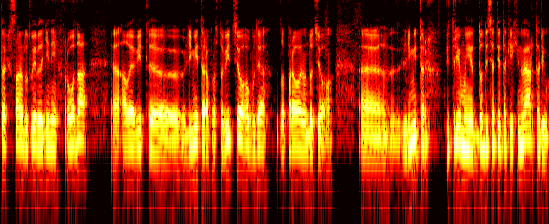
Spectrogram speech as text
так само тут виведені провода, е, але від е, лімітера просто від цього буде запаралельно до цього. Лімітер підтримує до 10 таких інверторів.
